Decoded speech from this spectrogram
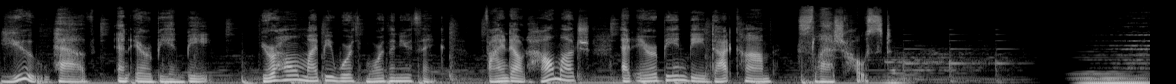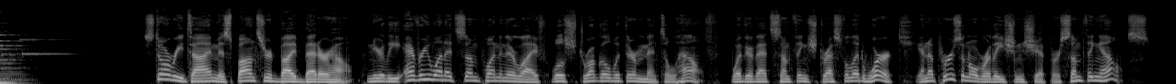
you have an Airbnb. Your home might be worth more than you think. Find out how much at airbnb.com/slash host. Storytime is sponsored by BetterHelp. Nearly everyone at some point in their life will struggle with their mental health, whether that's something stressful at work, in a personal relationship, or something else.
